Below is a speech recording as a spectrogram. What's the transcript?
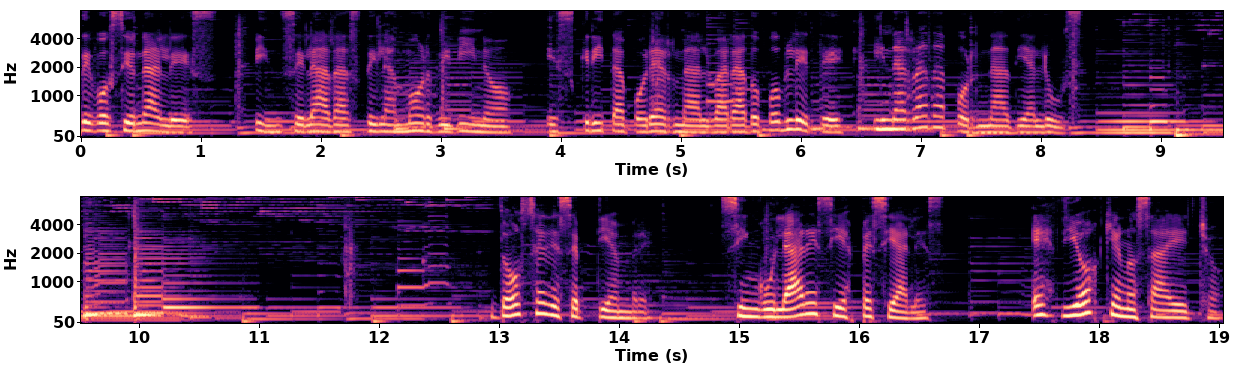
devocionales, pinceladas del amor divino, escrita por Erna Alvarado Poblete y narrada por Nadia Luz. 12 de septiembre. Singulares y especiales. Es Dios quien nos ha hecho.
